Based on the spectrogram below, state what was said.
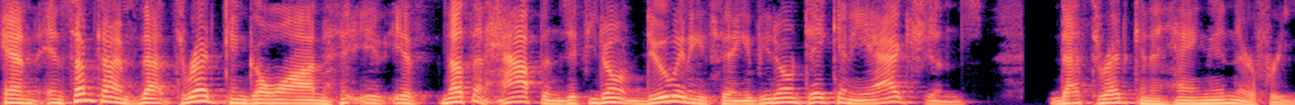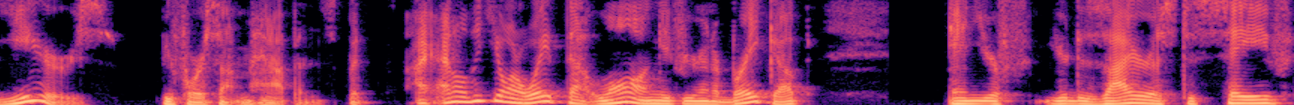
and and sometimes that thread can go on if, if, nothing happens, if you don't do anything, if you don't take any actions, that thread can hang in there for years before something happens. But I, I don't think you want to wait that long if you're in a breakup and your your desire is to save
